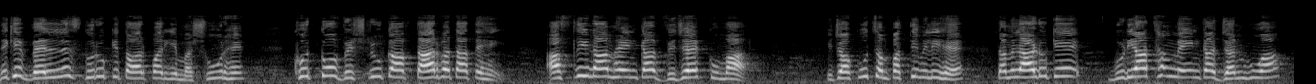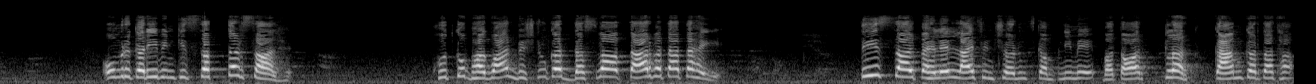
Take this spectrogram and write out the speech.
देखिए वेलनेस गुरु के तौर पर ये मशहूर है। खुद को विष्णु का अवतार बताते हैं। असली नाम है इनका विजय कुमार। ये जो अकूत संपत्ति मिली है, तमिलनाडु के गुड़ियाथम में इनका जन्म हुआ। उम्र करीब इनकी सत्तर साल है। खुद को भगवान विष्णु का दसवां अवतार बताता है ये। तीस साल पहले लाइफ इंश्योरेंस कंपनी में बतौर क्लर्क काम करता था।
